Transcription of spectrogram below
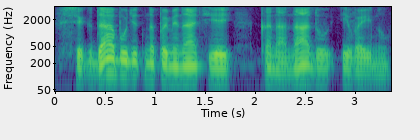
всегда будет напоминать ей канонаду и войну.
